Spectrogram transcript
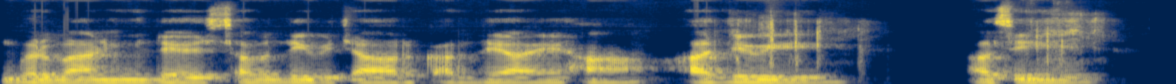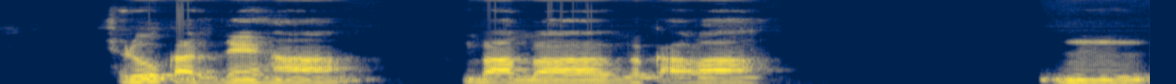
ਗੁਰਬਾਣੀ ਦੇ ਸ਼ਬਦ ਦੀ ਵਿਚਾਰ ਕਰਦੇ ਆਏ ਹਾਂ ਅੱਜ ਵੀ ਅਸੀਂ ਸ਼ੁਰੂ ਕਰਦੇ ਹਾਂ ਬਾਬਾ ਬਕਾਲਾ ਅਮ,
